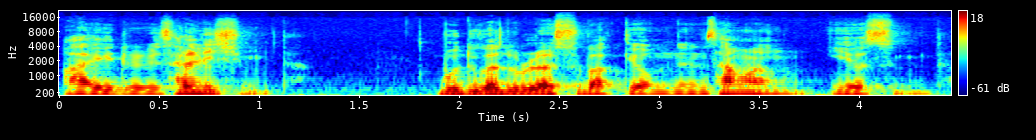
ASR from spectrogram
아이를 살리십니다. 모두가 놀랄 수밖에 없는 상황이었습니다.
